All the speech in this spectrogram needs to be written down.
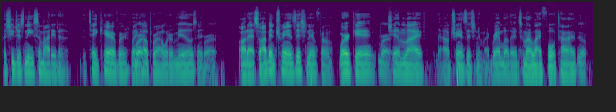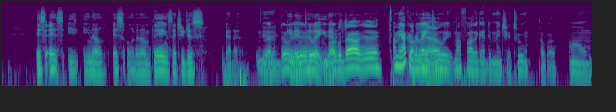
but she just needs somebody to to take care of her, like Right. help her out with her meals and Right, all that. So I've been transitioning from working, Right. gym life, now transitioning my grandmother into my life full time. Yep. It's it's you know it's one of them things that you just you gotta you gotta do get it. yeah. into it. You gotta buckle just- down. Yeah. I mean, I could Buckle relate to it. My father got dementia too. Okay. Um,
